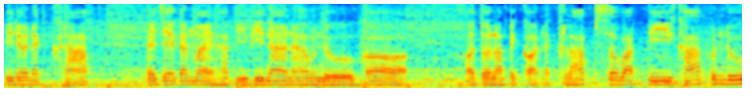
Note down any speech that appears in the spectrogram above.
พี่ด้วยนะครับ ไปเจอกันใหม่ครับ EP หน้านะครับคนดูก็ขอตัวลาไปก่อนนะครับ สวัสดีครับคนดู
